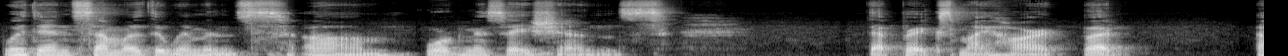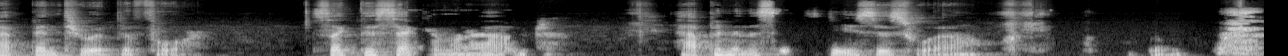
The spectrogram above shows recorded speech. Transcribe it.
within some of the women's um, organizations. That breaks my heart, but I've been through it before. It's like the second mm-hmm. round happened in the 60s as well.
